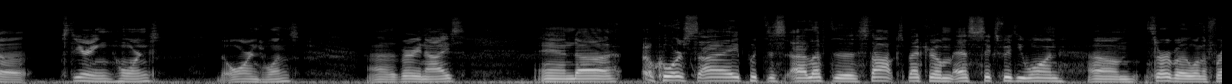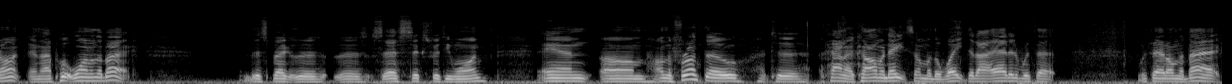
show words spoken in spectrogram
uh, steering horns, the orange ones. Uh, very nice. And uh, of course, I put this. I left the stock Spektrum S651 um, servo on the front, and I put one on the back. This back the, the S651. And um, on the front though, to kind of accommodate some of the weight that I added with that with that on the back,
